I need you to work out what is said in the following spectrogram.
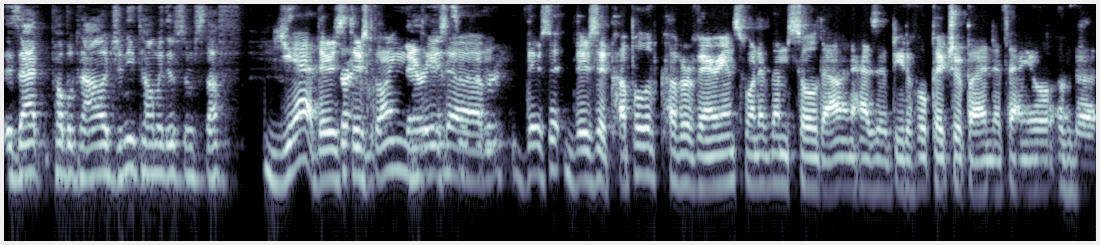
is that public knowledge? Didn't you tell me there's some stuff? Yeah, there's there's going there's a there's a there's a couple of cover variants. One of them sold out and has a beautiful picture by Nathaniel of the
